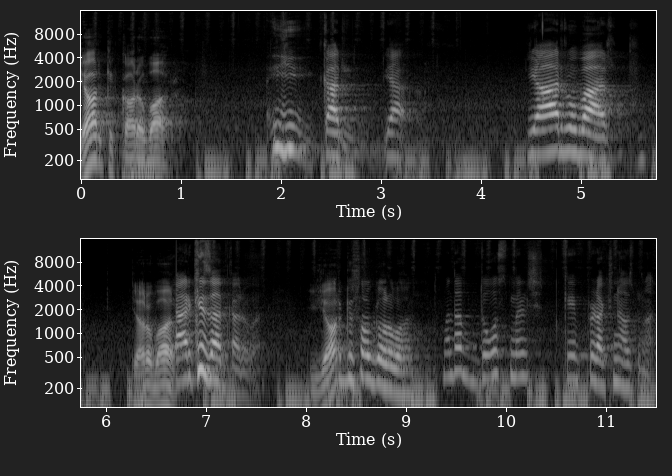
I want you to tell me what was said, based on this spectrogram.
यार। के कारोबार। कार यार यार वो बार यारोबार यार के साथ कारोबार। यार के साथ कारोबार? मतलब दोस्त मिल के प्रोडक्शन हाउस बना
